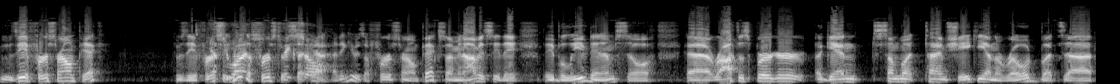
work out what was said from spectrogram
was he a first round pick? Was he a first? Yes, he was. a was. first or second. so. Yeah, I think he was a first round pick. So I mean, obviously they they believed in him. So uh, Roethlisberger again, somewhat time shaky on the road, but uh,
